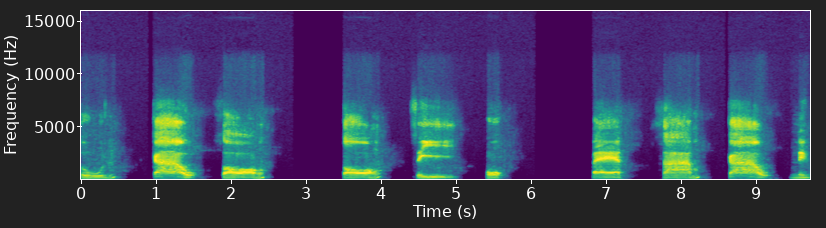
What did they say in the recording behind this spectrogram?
ศูนย์เก้าสองสองสี่หกแปดสามเก้าหนึ่ง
